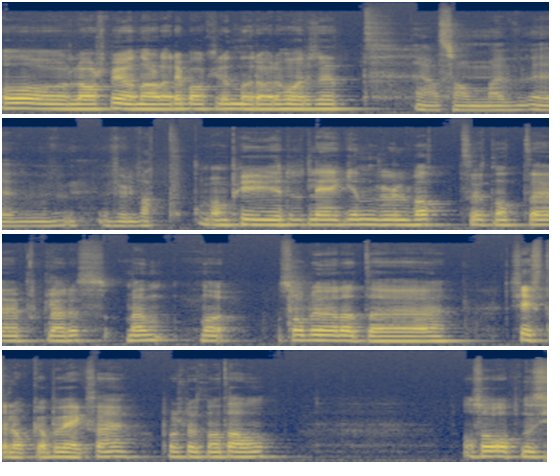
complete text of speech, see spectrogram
Og Lars Mjøen er der i bakgrunnen med det rare håret sitt. Ja, som uh, Vulvat. Vampyrlegen Vulvat, uten at det forklares. Men nå, så begynner dette kistelokket å bevege seg på slutten av talen. Og så åpnes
